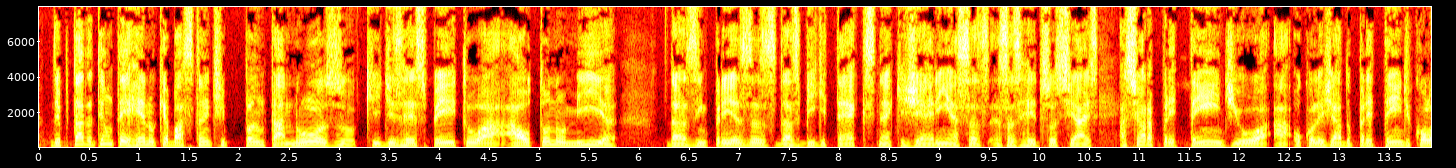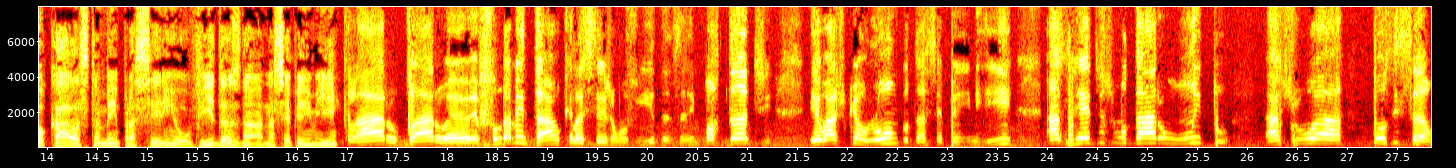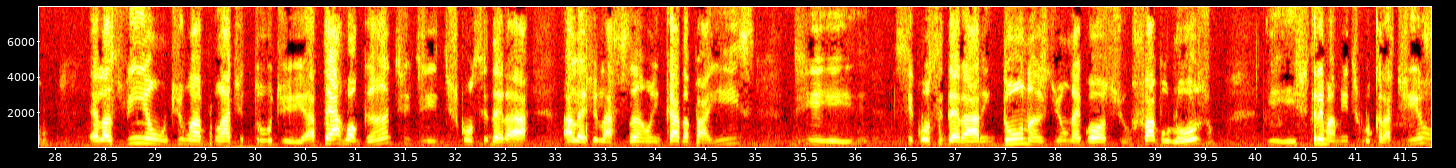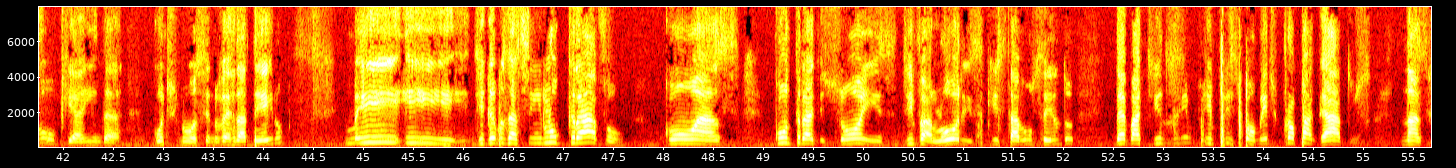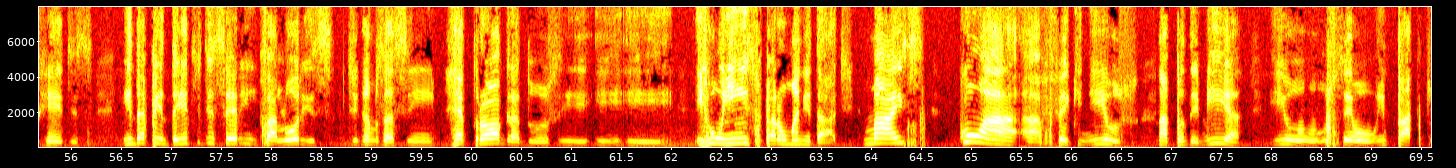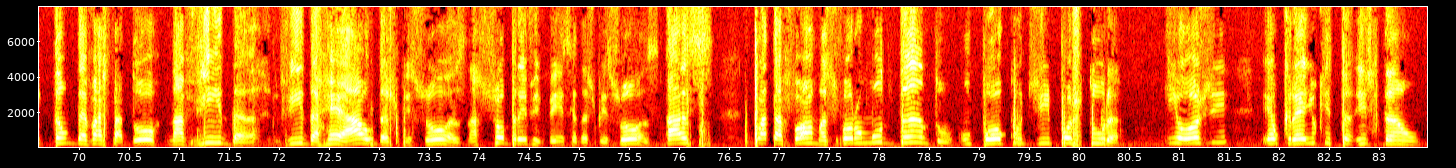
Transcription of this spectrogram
Deputada, tem um terreno que é bastante pantanoso, que diz respeito à autonomia das empresas, das big techs, né, que gerem essas, essas redes sociais. A senhora pretende, ou a, a, o colegiado pretende colocá-las também para serem ouvidas na, na CPMI? Claro, claro, é, é, fundamental que elas sejam ouvidas, é importante. Eu acho que ao longo da CPMI, as redes mudaram muito a sua posição. Elas vinham de uma, uma atitude até arrogante de desconsiderar a legislação em cada país, de se considerarem donas de um negócio fabuloso e extremamente lucrativo, o que ainda continua sendo verdadeiro, e, e, digamos assim, lucravam com as contradições de valores que estavam sendo debatidos e, e principalmente propagados nas redes, independente de serem valores, digamos assim, retrógrados e, e, e ruins para a humanidade. Mas com a, a fake news na pandemia e o, o, seu impacto tão devastador na vida, vida real das pessoas, na sobrevivência das pessoas, as plataformas foram mudando um pouco de postura. E hoje eu creio que estão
